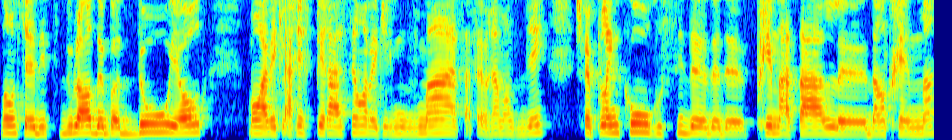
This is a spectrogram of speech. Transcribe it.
Donc, des petites douleurs de bas de dos et autres. Bon, avec la respiration, avec les mouvements, ça fait vraiment du bien. Je fais plein de cours aussi de, de, de prénatal, d'entraînement.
